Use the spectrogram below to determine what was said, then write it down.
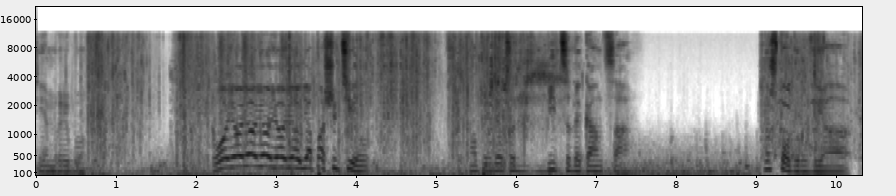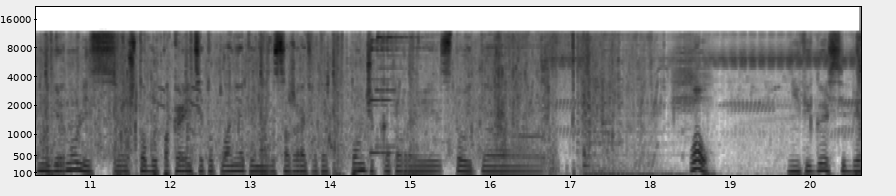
Тем рыбу. Ой-ой-ой-ой-ой, я пошутил. Но придется биться до конца. Ну что, друзья, мы вернулись, чтобы покорить эту планету. Надо сожрать вот этот пончик, который стоит... э, Воу! Нифига себе.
